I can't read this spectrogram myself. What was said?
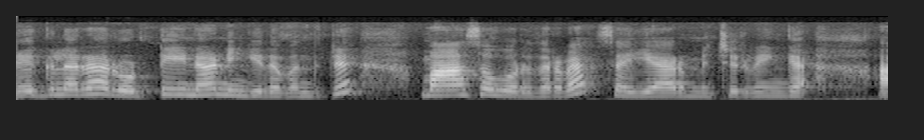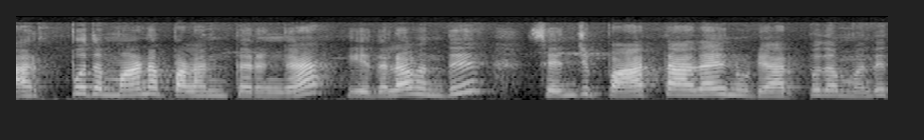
ரெகுலராக ரொட்டீனாக நீங்கள் இதை வந்துட்டு மாதம் ஒரு தடவை செய்ய ஆரம்பிச்சிருவீங்க. அற்புதமான பலன் தருங்க. இதெல்லாம் வந்து செஞ்சு பார்த்தா தான் என்னுடைய அற்புதம் வந்து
